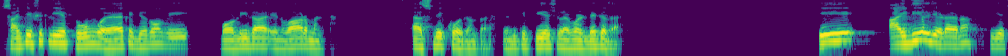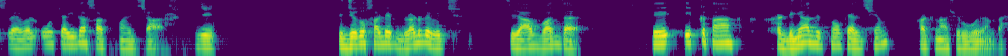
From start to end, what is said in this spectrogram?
ਸਾਇੰਟੀਫਿਕਲੀ ਇਹ ਪ੍ਰੂਵ ਹੋਇਆ ਹੈ ਕਿ ਜਦੋਂ ਵੀ ਬਾਡੀ ਦਾ এনवायरमेंट ਐਸਿਡਿਕ ਹੋ ਜਾਂਦਾ ਹੈ ਯਾਨੀ ਕਿ ਪੀਐਚ ਲੈਵਲ ਡਿੱਗਦਾ ਹੈ ਇਹ ਆਈਡੀਅਲ ਜਿਹੜਾ ਹੈ ਨਾ ਪੀਐਚ ਲੈਵਲ ਉਹ ਚਾਹੀਦਾ 7.4 ਜੀ। ਤੇ ਜਦੋਂ ਸਾਡੇ ਬਲੱਡ ਦੇ ਵਿੱਚ ਤੇਜ਼ਾਬ ਵੱਧਦਾ ਹੈ ਤੇ ਇੱਕ ਤਾਂ ਹੱਡੀਆਂ ਦੇ ਤੋਂ ਕੈਲਸ਼ੀਅਮ ਹਟਣਾ ਸ਼ੁਰੂ ਹੋ ਜਾਂਦਾ ਹੈ।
